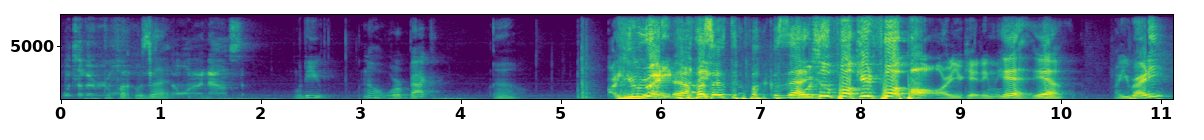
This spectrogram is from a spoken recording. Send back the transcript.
What's up, everyone? What the fuck was that? I want to announce. What do you? No, we're back. Oh. Are you ready? I was like, what the fuck was that? For some fucking football? Are you kidding me? Yeah, yeah. Are you ready?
